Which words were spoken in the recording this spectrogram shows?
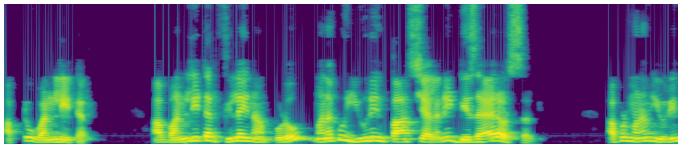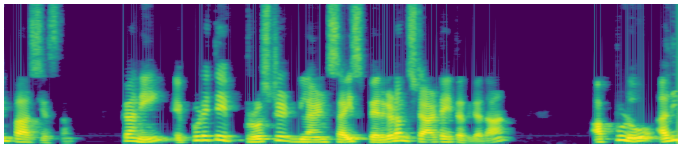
అప్ టు వన్ లీటర్ ఆ వన్ లీటర్ ఫిల్ అయినప్పుడు మనకు యూరిన్ పాస్ చేయాలని డిజైర్ వస్తుంది. అప్పుడు మనం యూరిన్ పాస్ చేస్తాం. కానీ ఎప్పుడైతే ప్రోస్టేట్ గ్లాండ్ సైజ్ పెరగడం స్టార్ట్ అవుతుంది కదా అప్పుడు అది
